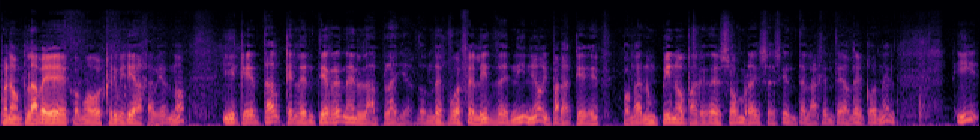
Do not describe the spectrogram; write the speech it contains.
bueno, en clave como escribiría Javier, ¿no? Y que tal, que le entierren en la playa, donde fue feliz de niño y para que pongan un pino para que dé sombra y se siente la gente hable con él. Y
